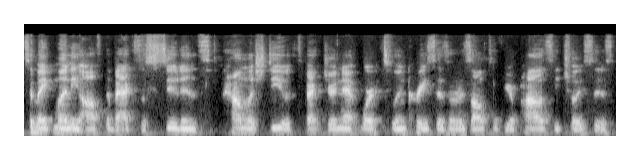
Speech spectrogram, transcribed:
to make money off the backs of students. How much do you expect your net worth to increase as a result of your policy choices?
